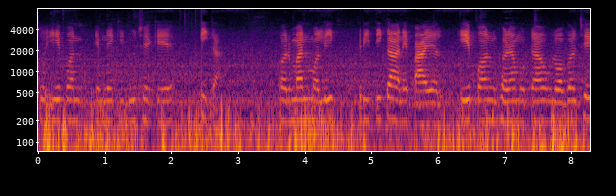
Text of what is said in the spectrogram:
તો એ પણ એમને કીધું છે કે ટીકા, અરમાન મલિક કૃતિકા અને પાયલ. એ પણ ઘણા મોટા વ્લોગર છે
